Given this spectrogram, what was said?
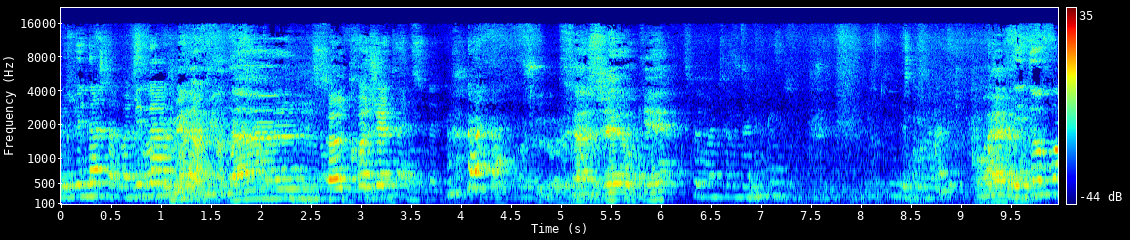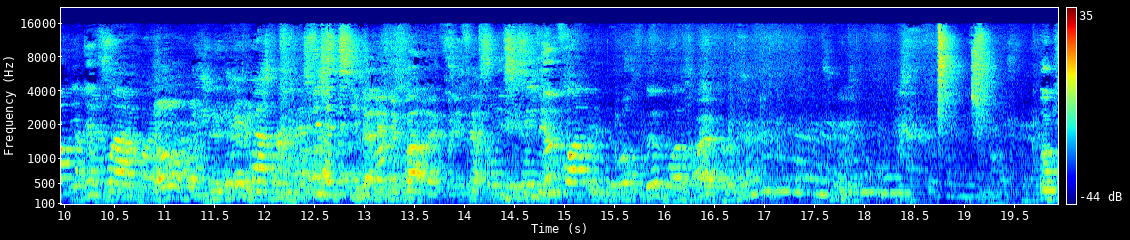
Le ménage, t'as pas le choix. Ménage. Le ménage. Euh, trajet. Trajet, ok. Les Ouais. devoirs, les devoirs. ouais. Non, moi je Les devoirs. Si, bah, les devoirs, il faut les faire. c'est Les devoirs. Devoirs. Ok,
